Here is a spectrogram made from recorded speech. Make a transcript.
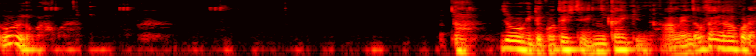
おるのかなこれ。あ、定規で固定して2回切るんだ。あ、めんどくさいな、これ。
